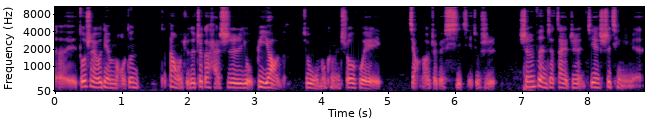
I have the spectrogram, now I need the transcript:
呃多少有点矛盾，但我觉得这个还是有必要的。就我们可能之后会讲到这个细节，就是身份在在这件事情里面。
